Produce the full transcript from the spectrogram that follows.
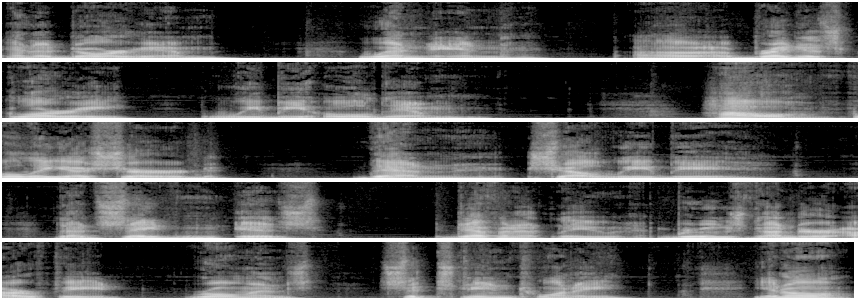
and adore him when in uh, brightest glory we behold him. How fully assured then shall we be that Satan is definitely bruised under our feet. Romans 16:20. You know,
